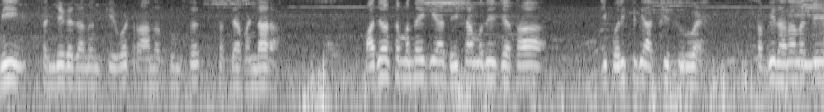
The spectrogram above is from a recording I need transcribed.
मी संजय गजानन केवट राहणार तुमचं सध्या भंडारा. माझं असं म्हणणं आहे की या देशामध्ये जे आता जी परिस्थिती आजची सुरू आहे संविधानाला जे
